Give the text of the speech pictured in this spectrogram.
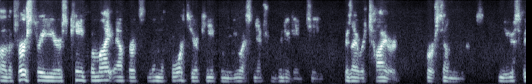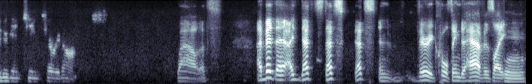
uh, the first three years came from my efforts, and then the fourth year came from the U.S. National Video Game Team because I retired for some years. And the U.S. Video Game Team carried on. Wow, that's I bet that I that's that's that's a very cool thing to have is like Mm.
